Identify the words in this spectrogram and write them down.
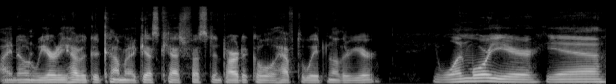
I know, and we already have a good comment. I guess Cache Fest Antarctica will have to wait another year. One more year, yeah.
